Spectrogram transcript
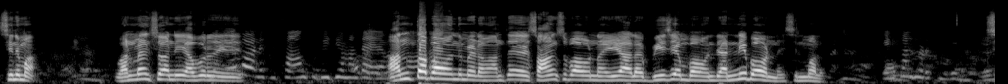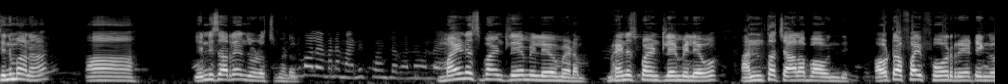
సినిమా. వన్ మ్యాన్ షో అని ఎవరు అంతా బాగుంది మేడం. అంతే సాంగ్స్ బాగున్నాయి అలా బీజిఎం బాగుంది అన్నీ బాగున్నాయి సినిమాలో. సినిమానా? ఎన్నిసార్లు ఏం చూడొచ్చు మేడం. మైనస్ పాయింట్లు ఏమీ లేవు మేడం. మైనస్ పాయింట్లు ఏమీ లేవు. అంతా చాలా బాగుంది. Out of five four rating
